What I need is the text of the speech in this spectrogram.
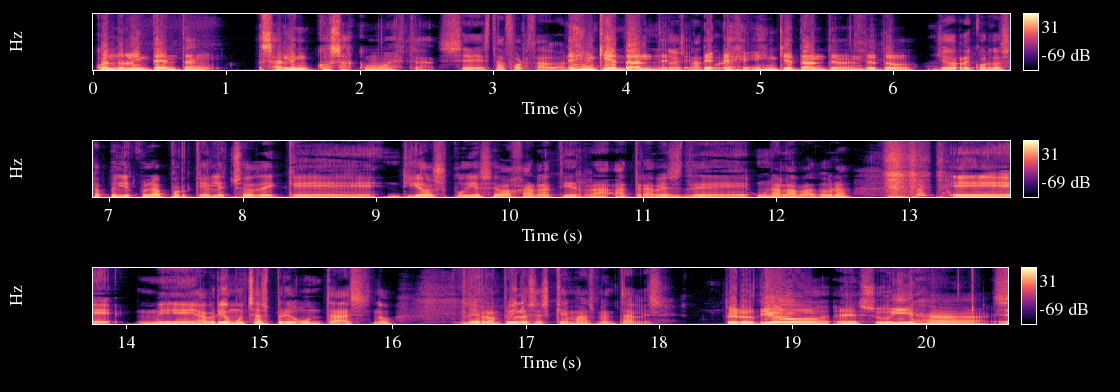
cuando lo intentan, salen cosas como esta. Se está forzado, ¿no? Es inquietante. No es natural. es, es inquietante ante todo. Yo recuerdo esa película porque el hecho de que Dios pudiese bajar la tierra a través de una lavadora eh, me abrió muchas preguntas, ¿no? Me rompió los esquemas mentales. Pero Dios, eh, su hija, Sí,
